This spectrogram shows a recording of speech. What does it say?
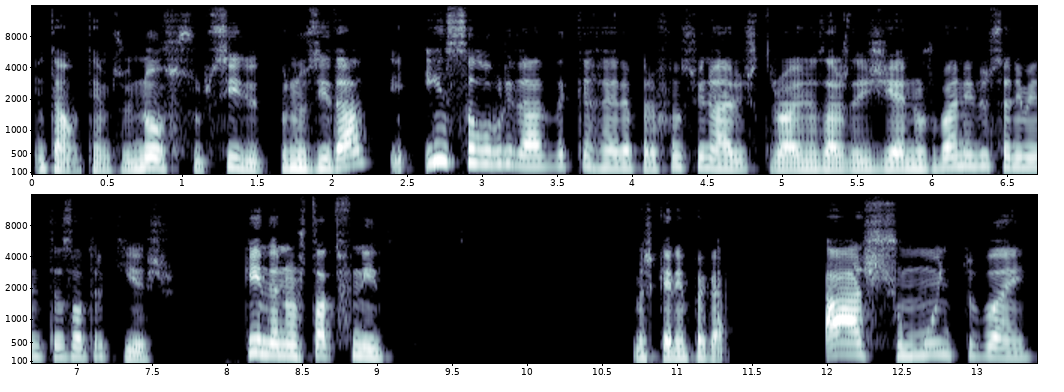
Então, temos o novo subsídio de penosidade e insalubridade da carreira para funcionários que trabalham nas áreas da higiene urbana e do saneamento das autarquias, que ainda não está definido, mas querem pagar. Acho muito bem,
